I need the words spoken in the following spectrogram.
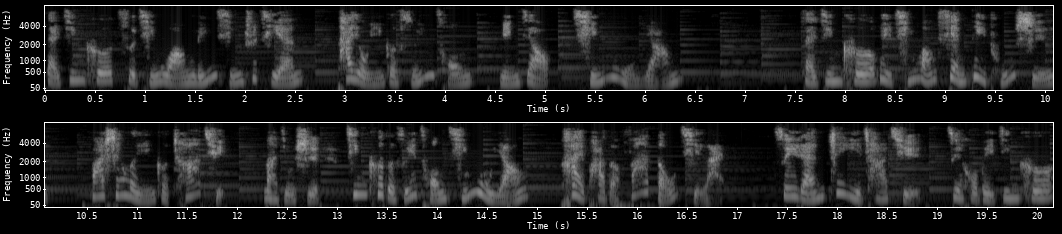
在荆轲刺秦王临行之前，他有一个随从，名叫秦舞阳。在荆轲为秦王献地图时，发生了一个插曲，那就是荆轲的随从秦舞阳害怕的发抖起来。虽然这一插曲最后被荆轲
